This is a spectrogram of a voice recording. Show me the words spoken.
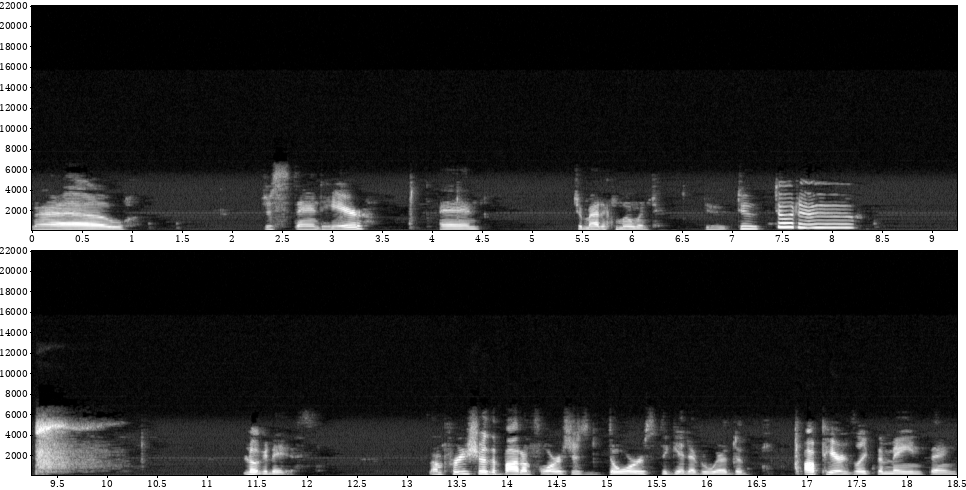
now, just stand here and dramatic moment. Do do do do. Look at this. I'm pretty sure the bottom floor is just doors to get everywhere. The up here is like the main thing.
